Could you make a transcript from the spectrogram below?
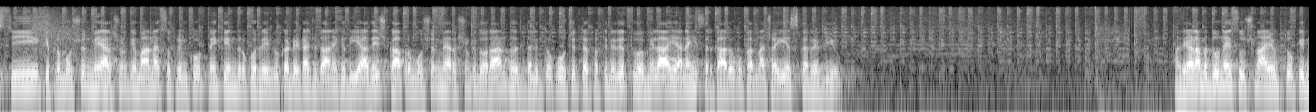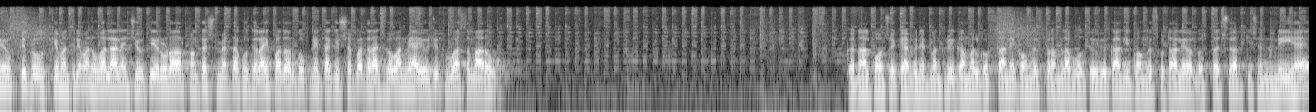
सी के प्रमोशन में आरक्षण के मानक सुप्रीम कोर्ट ने केंद्र को रिव्यू का डेटा जुटाने के दिए आदेश। का प्रमोशन में आरक्षण के दौरान दलितों को उचित प्रतिनिधित्व मिला या नहीं, सरकारों को करना चाहिए इसका रिव्यू हरियाणा में दो नए सूचना आयुक्तों की नियुक्ति पर मुख्यमंत्री मनोहर लाल ने ज्योति अरोड़ा और पंकज मेहता को दिलाई पद और गोपनीयता की शपथ। राजभवन में आयोजित हुआ समारोह। करनाल पहुँचे कैबिनेट मंत्री कमल गुप्ता ने कांग्रेस पर हमला बोलते हुए कहा कि कांग्रेस घोटाले और भ्रष्टाचार की छननी है,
